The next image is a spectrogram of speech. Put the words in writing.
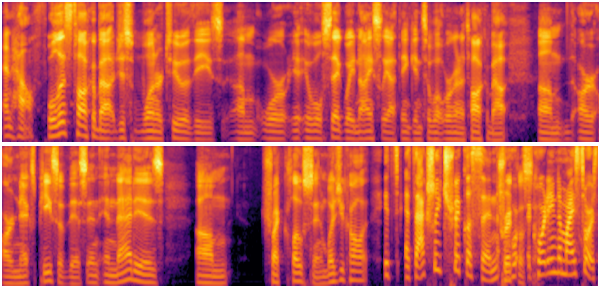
and health. Well, let's talk about just one or two of these, um, or it, it, will segue nicely, I think, into what we're going to talk about. Um, our our next piece of this, and and that is um, triclosan. What did you call it? It's it's actually triclosan, triclosan, according to my source.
